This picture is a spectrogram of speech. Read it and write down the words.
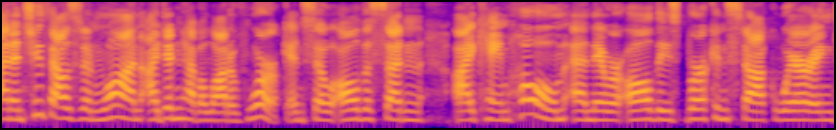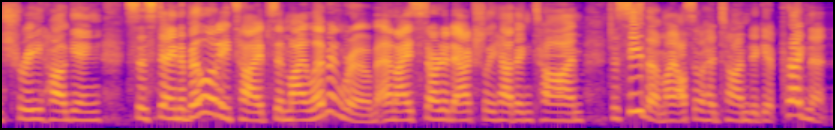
And in 2001, I didn't have a lot of work. And so all of a sudden, I came home and there were all these Birkenstock wearing, tree hugging sustainability types in my living room. And I started actually having time to see them. I also had time to get pregnant.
